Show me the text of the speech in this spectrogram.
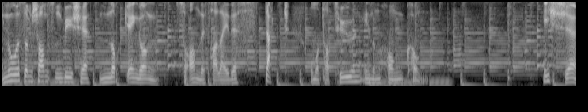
Nå som sjansen byr seg nok en gang, så anbefaler jeg det sterkt om å ta turen innom Hongkong. Ikke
